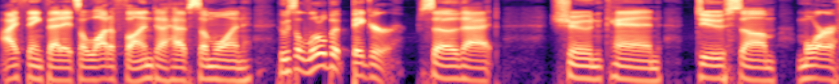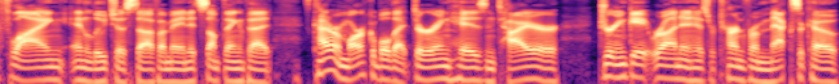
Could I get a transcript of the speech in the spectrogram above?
I think that it's a lot of fun to have someone who's a little bit bigger so that Shun can do some more flying and lucha stuff. I mean, it's something that it's kind of remarkable that during his entire Dreamgate run and his return from Mexico,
